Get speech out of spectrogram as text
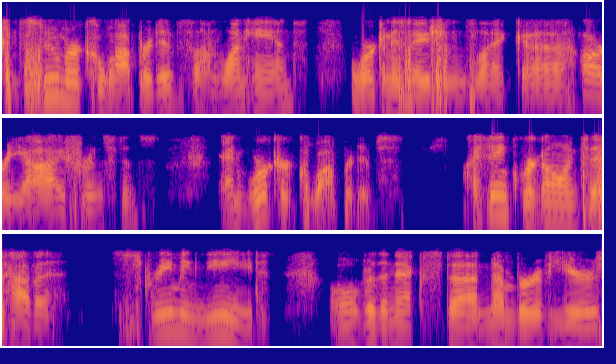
consumer cooperatives on one hand, organizations like uh, REI, for instance, and worker cooperatives. I think we're going to have a screaming need over the next uh, number of years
